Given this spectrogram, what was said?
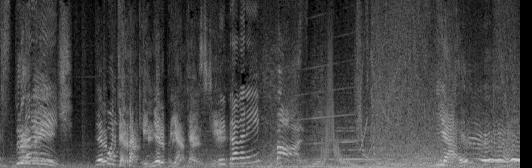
Rex Drvič! Nebuďte taký nepriateľský. Já. Ja...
